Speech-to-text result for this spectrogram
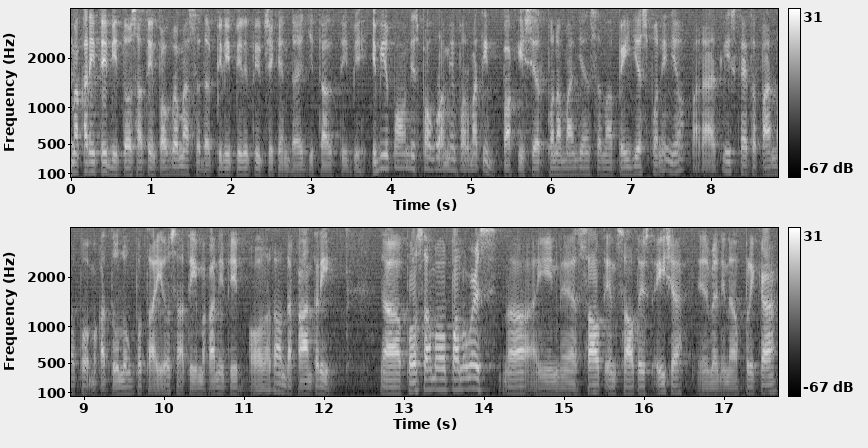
Tayo makarite dito sa ating programa sa The Philippine Native Chicken Digital TV. If you found this program informative, pakishare po naman yan sa mga pages po ninyo para at least kahit paano po makatulong po tayo sa ating makanitive all around the country. Uh, for some of our followers uh, in uh, South and Southeast Asia, even in Africa,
